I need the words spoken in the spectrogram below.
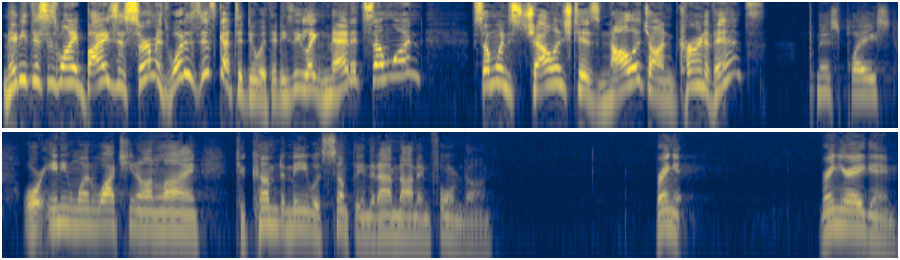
Maybe this is why he buys his sermons. What has this got to do with it? Is he like mad at someone? Someone's challenged his knowledge on current events? This place or anyone watching online to come to me with something that I'm not informed on. Bring it. Bring your A game.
